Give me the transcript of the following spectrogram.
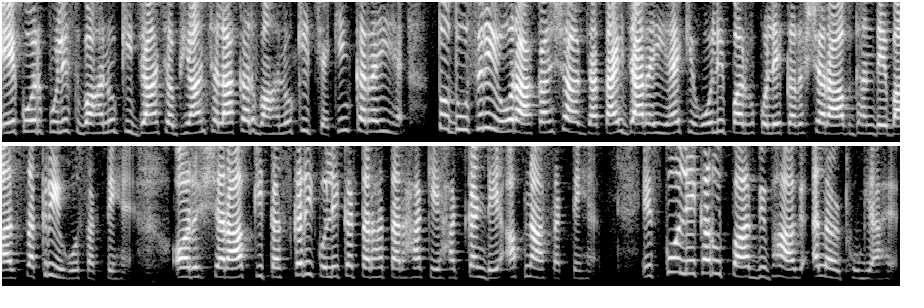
एक और पुलिस वाहनों की जाँच अभियान चलाकर वाहनों की चेकिंग कर रही है तो दूसरी ओर आकांक्षा जताई जा रही है कि होली पर्व को लेकर शराब धंधेबाज सक्रिय हो सकते हैं और शराब की तस्करी को लेकर तरह तरह के हटकंडे अपना सकते हैं। इसको लेकर उत्पाद विभाग अलर्ट हो गया है।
